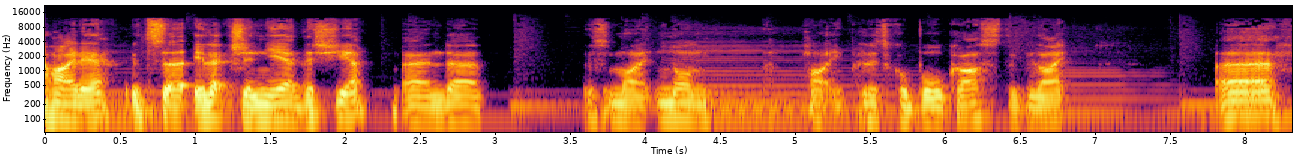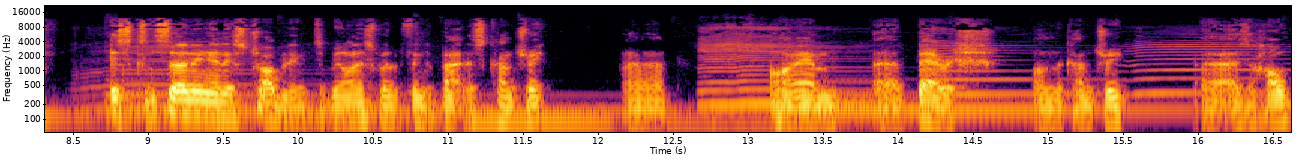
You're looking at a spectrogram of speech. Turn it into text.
hi there. It's uh, election year this year, and uh, this is my non-party political broadcast, if you like. Uh, it's concerning and it's troubling, to be honest, when I think about this country. Uh, I am uh, bearish on the country uh, as a whole.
